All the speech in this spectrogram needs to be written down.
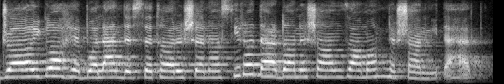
جایگاه بلند ستاره شناسی را در دانش آن زمان نشان می دهد.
